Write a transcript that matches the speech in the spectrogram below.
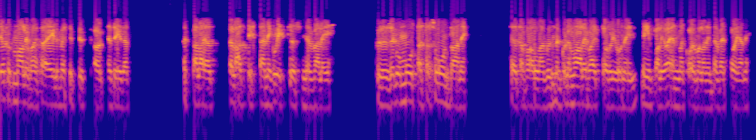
jotkut maalivahit ei ilmeisesti tykkää oikein siitä, että, pelaajat, pelaat pistää niin kuin itse sinne väliin. Kun se, kun muuttaa sitä suuntaa, niin se tavallaan, kun, kun ne maalivahit torjuu niin, niin paljon ennakoimalla niitä vetoja, niin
